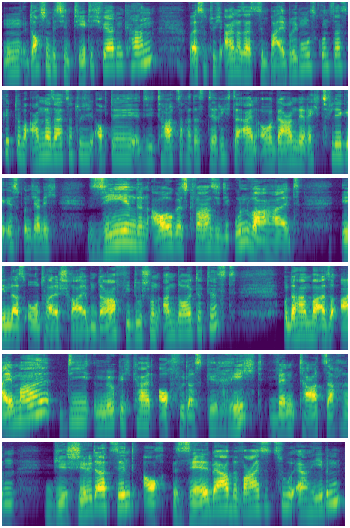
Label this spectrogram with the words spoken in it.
mh, doch so ein bisschen tätig werden kann, weil es natürlich einerseits den Beibringungsgrundsatz gibt, aber andererseits natürlich auch die, die Tatsache, dass der Richter ein Organ der Rechtspflege ist und ja nicht sehenden Auges quasi die Unwahrheit in das Urteil schreiben darf, wie du schon andeutetest. Und da haben wir also einmal die Möglichkeit auch für das Gericht, wenn Tatsachen geschildert sind, auch selber Beweise zu erheben.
